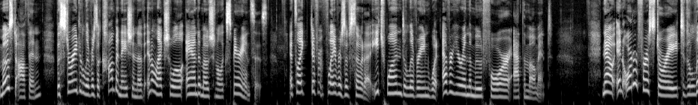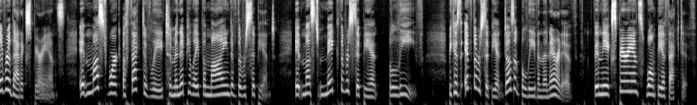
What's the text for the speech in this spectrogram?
Most often, the story delivers a combination of intellectual and emotional experiences. It's like different flavors of soda, each one delivering whatever you're in the mood for at the moment. Now, in order for a story to deliver that experience, it must work effectively to manipulate the mind of the recipient. It must make the recipient believe. Because if the recipient doesn't believe in the narrative, then the experience won't be effective.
